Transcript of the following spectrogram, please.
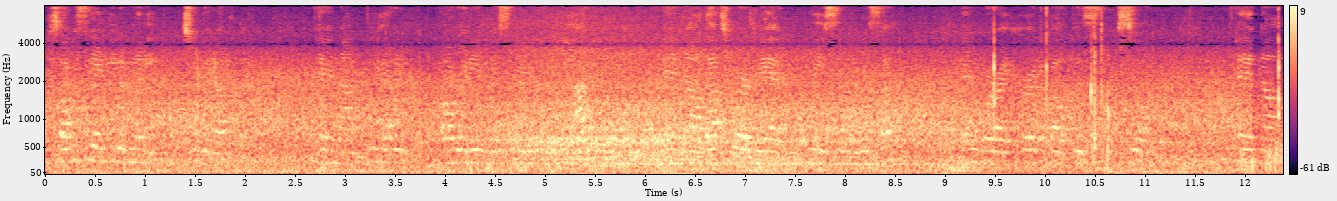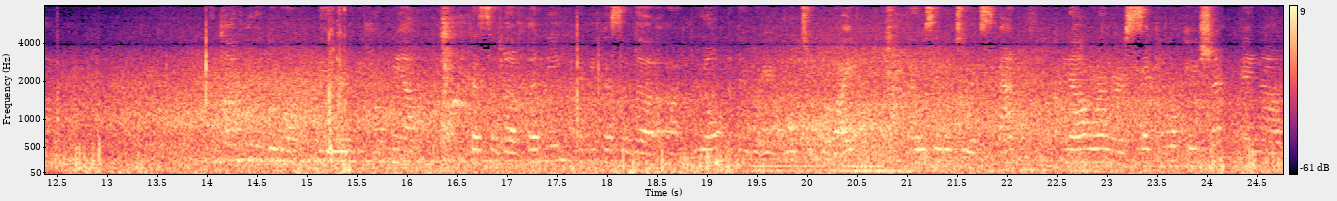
Because obviously I needed money to get out of there. And um, we had it already invested in what we had. And uh, that's where I met and Marissa and where I heard about this option. And um, unbelievable, they were able to help me out because of the funding and because of the um, loan that they were able to. I was able to expand. Now we're in our second location, and um,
